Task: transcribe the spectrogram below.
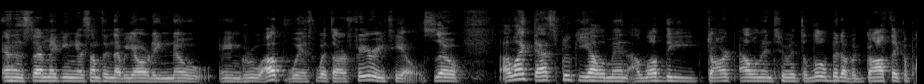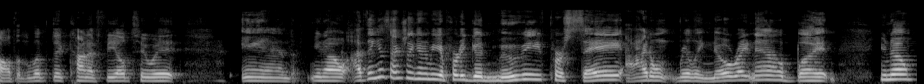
and instead of making it something that we already know and grew up with with our fairy tales. So I like that spooky element. I love the dark element to it, the little bit of a gothic apocalyptic kind of feel to it. And, you know, I think it's actually going to be a pretty good movie per se. I don't really know right now, but, you know,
